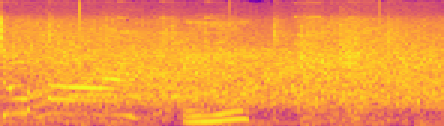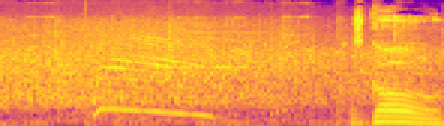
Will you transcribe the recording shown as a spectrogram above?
So high. Mm-hmm. Let's go.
